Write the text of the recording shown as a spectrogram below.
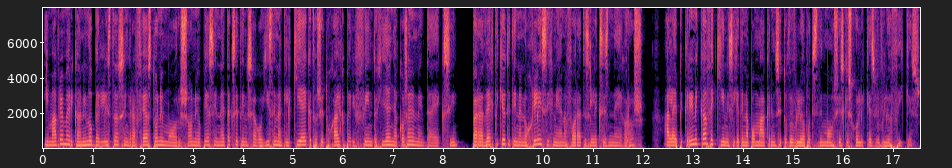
Η μαύρη Αμερικανή νομπελίστα συγγραφέα Τόνι Μόρισον, η οποία συνέταξε την εισαγωγή στην αγγλική έκδοση του Χάλκ Περιφίν το 1996, παραδέχτηκε ότι την ενοχλεί η συχνή αναφορά της λέξης νέγρος, αλλά επικρίνει κάθε κίνηση για την απομάκρυνση του βιβλίου από τις δημόσιες και σχολικές βιβλιοθήκες.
